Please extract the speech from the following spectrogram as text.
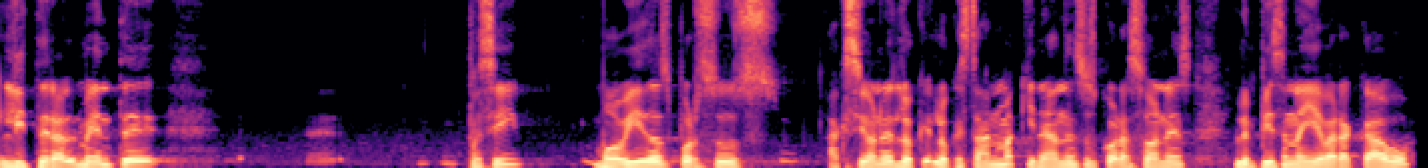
literalmente, pues sí, movidos por sus acciones, lo que, lo que estaban maquinando en sus corazones, lo empiezan a llevar a cabo.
